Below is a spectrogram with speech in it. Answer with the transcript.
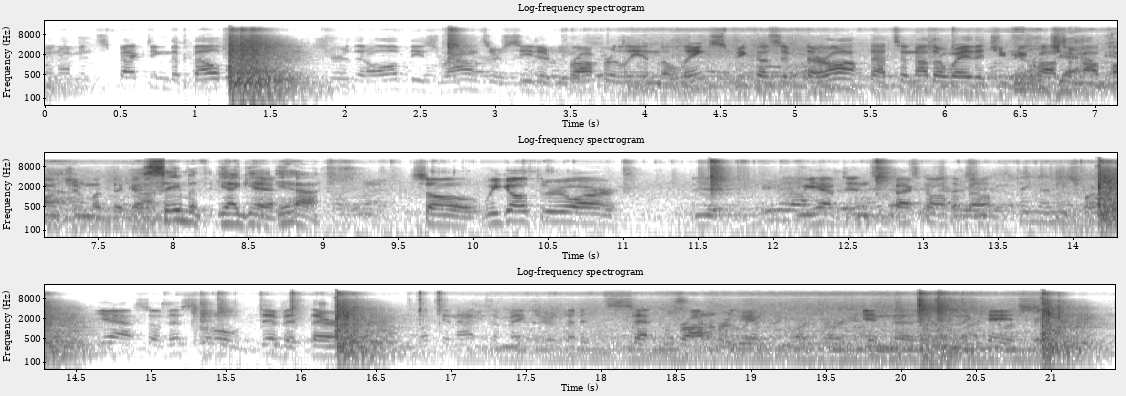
When I'm inspecting the belt, I make sure that all of these rounds are seated properly in the links because if they're off, that's another way that you could cause a malfunction yeah. with the gun. Same with, yeah, I get, Yeah. yeah. So we go through our, we have to inspect all the belts. Thing on each one. Yeah, so this little divot there, I'm looking at to make sure that it's set properly in the in the case.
